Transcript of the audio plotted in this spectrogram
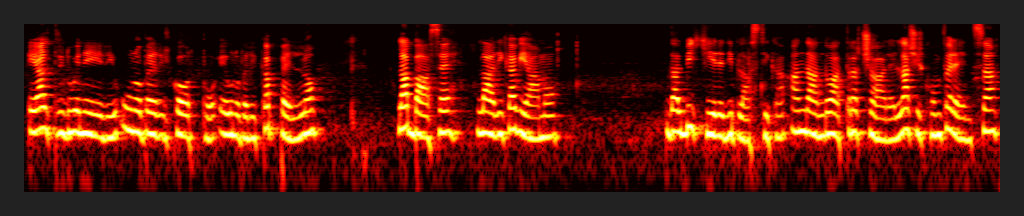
e altri due neri, uno per il corpo e uno per il cappello, la base la ricaviamo dal bicchiere di plastica andando a tracciare la circonferenza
